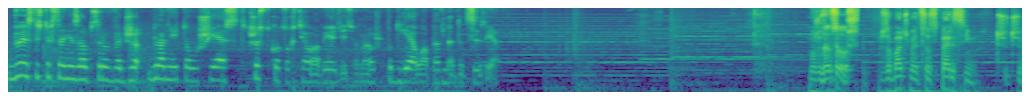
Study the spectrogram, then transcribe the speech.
Wy jesteście w stanie zaobserwować, że dla niej to już jest wszystko, co chciała wiedzieć. Ona już podjęła pewne decyzje. Może No cóż, zobaczmy, co z Persim. Czy, czy,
